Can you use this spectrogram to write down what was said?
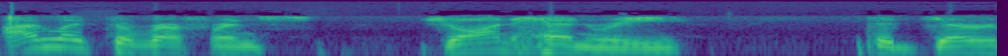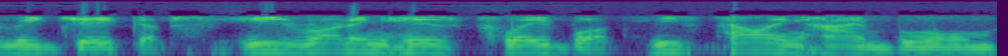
I'd like to reference John Henry to Jeremy Jacobs. He's running his playbook. He's telling Chaim Bloom,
